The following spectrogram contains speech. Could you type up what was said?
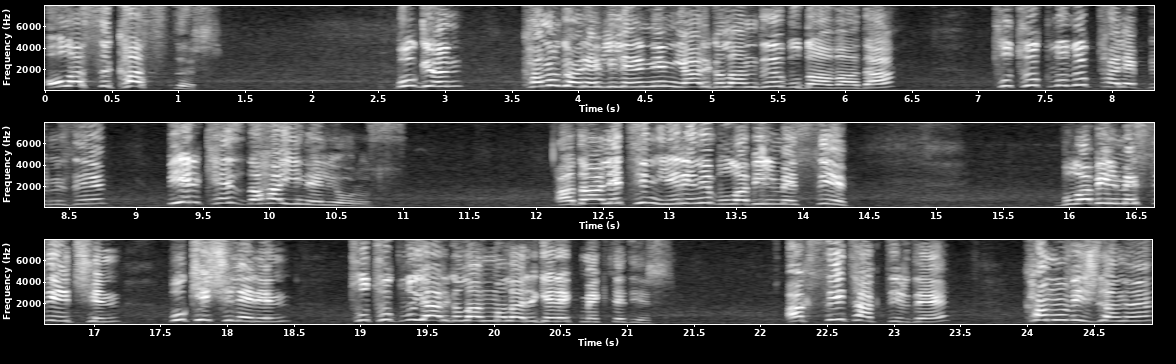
olası kastır. Bugün kamu görevlilerinin yargılandığı bu davada tutukluluk talepimizi bir kez daha yineliyoruz. Adaletin yerini bulabilmesi bulabilmesi için bu kişilerin tutuklu yargılanmaları gerekmektedir. Aksi takdirde kamu vicdanı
